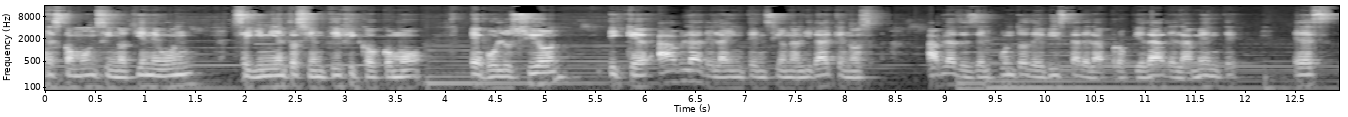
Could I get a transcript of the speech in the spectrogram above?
es común, sino tiene un seguimiento científico como evolución y que habla de la intencionalidad que nos habla desde el punto de vista de la propiedad de la mente, es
